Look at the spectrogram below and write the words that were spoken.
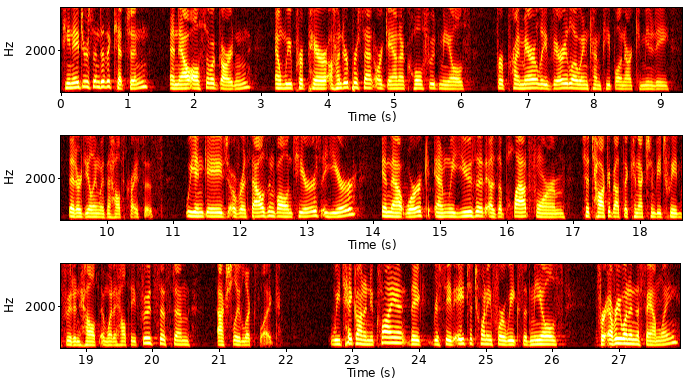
teenagers into the kitchen and now also a garden, and we prepare 100% organic whole food meals for primarily very low income people in our community that are dealing with a health crisis. We engage over 1,000 volunteers a year in that work, and we use it as a platform to talk about the connection between food and health and what a healthy food system actually looks like. We take on a new client, they receive 8 to 24 weeks of meals for everyone in the family,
